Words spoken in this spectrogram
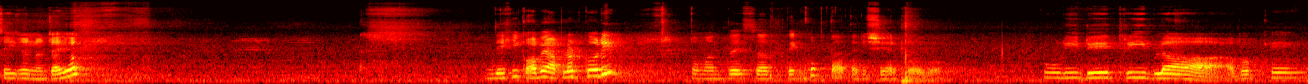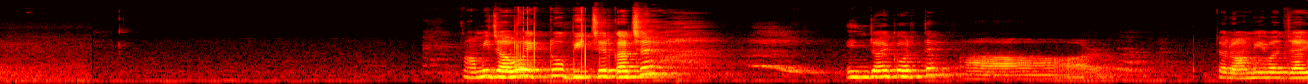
সেই জন্য। যাই হোক। দেখি কবে আপলোড করি। তোমাদের সাথে খুব তাড়াতাড়ি শেয়ার করব। Puri day three blog okay. আমি যাব একটু বিচের কাছে এনজয় করতে। আর চলো, আমি এবার যাই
